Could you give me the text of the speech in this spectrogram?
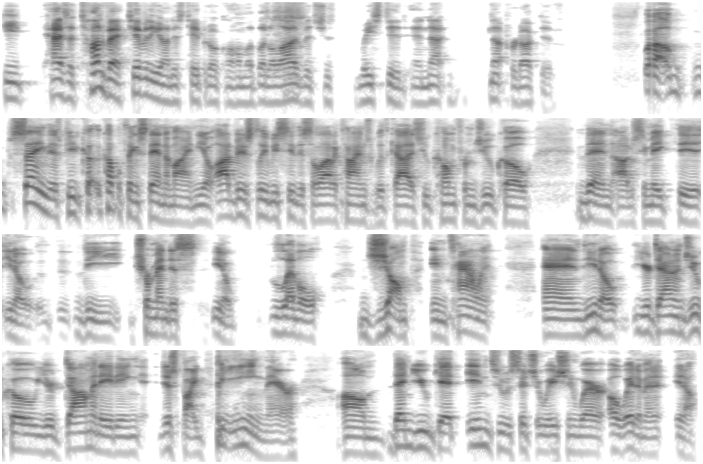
he has a ton of activity on his tape at Oklahoma, but a lot of it's just wasted and not not productive. Well, um, saying this, Pete, a couple things stand to mind. You know, obviously we see this a lot of times with guys who come from JUCO, then obviously make the you know the tremendous you know level jump in talent, and you know you're down in JUCO, you're dominating just by being there. Um, then you get into a situation where, oh wait a minute, you know,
